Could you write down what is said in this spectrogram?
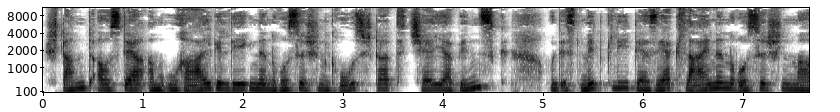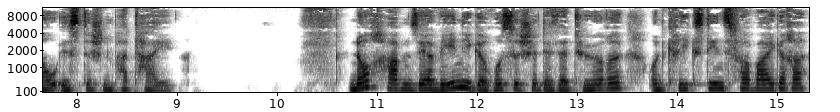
stammt aus der am Ural gelegenen russischen Großstadt Tscheljabinsk und ist Mitglied der sehr kleinen russischen maoistischen Partei. Noch haben sehr wenige russische Deserteure und Kriegsdienstverweigerer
